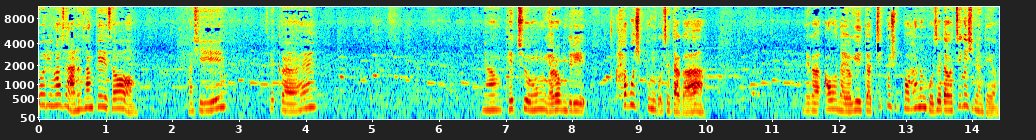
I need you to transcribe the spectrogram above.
큐어링 하지 않은 상태에서 다시 색깔 그냥 대충 여러분들이 하고 싶은 곳에다가 내가 아우 나 여기다 찍고 싶어 하는 곳에다가 찍으시면 돼요.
